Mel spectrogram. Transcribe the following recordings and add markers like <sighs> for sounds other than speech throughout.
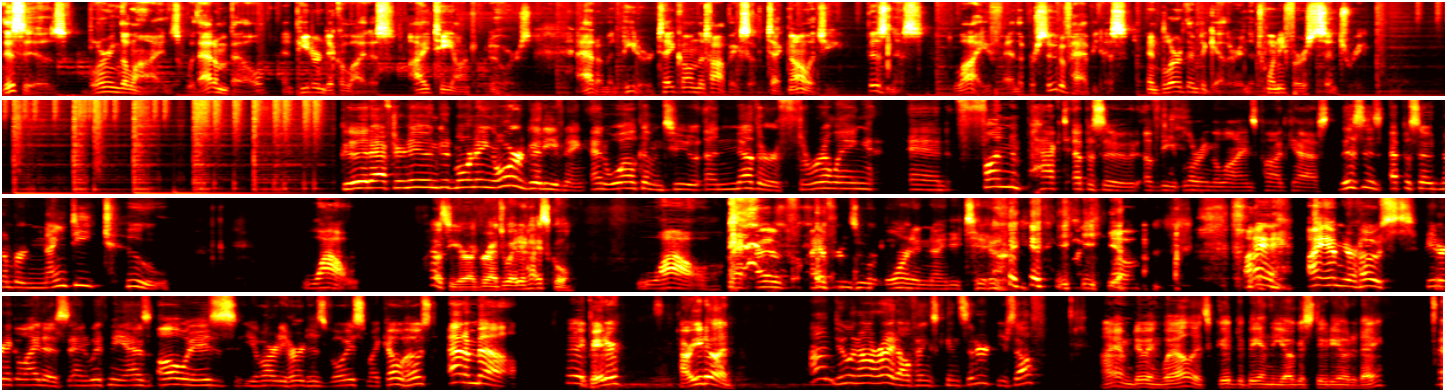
This is Blurring the Lines with Adam Bell and Peter Nicolaitis, IT entrepreneurs. Adam and Peter take on the topics of technology, business, life, and the pursuit of happiness and blur them together in the 21st century. Good afternoon, good morning, or good evening, and welcome to another thrilling and fun packed episode of the Blurring the Lines podcast. This is episode number 92. Wow. That was the year I graduated high school. Wow. I, I have I have friends who were born in 92. <laughs> yeah. I I am your host, Peter Nicolaitis, and with me as always, you've already heard his voice, my co-host, Adam Bell. Hey, Peter. How are you doing? I'm doing all right, all things considered. Yourself? I am doing well. It's good to be in the yoga studio today. <laughs>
